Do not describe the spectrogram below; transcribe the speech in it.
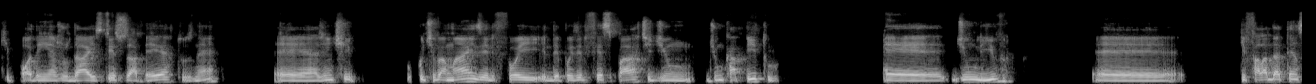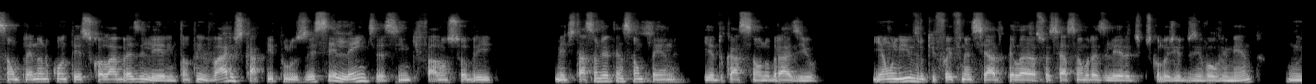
que podem ajudar, os textos abertos, né? É, a gente o Cultiva Mais ele foi, ele, depois ele fez parte de um de um capítulo é, de um livro é, que fala da atenção plena no contexto escolar brasileiro. Então tem vários capítulos excelentes assim que falam sobre meditação de atenção plena e educação no Brasil. E é um livro que foi financiado pela Associação Brasileira de Psicologia do Desenvolvimento, um,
